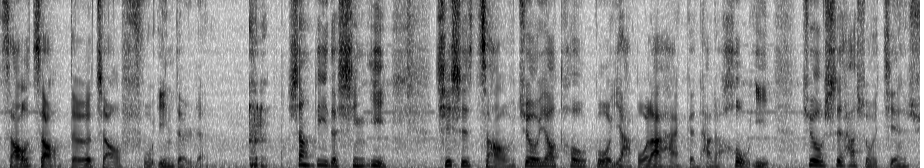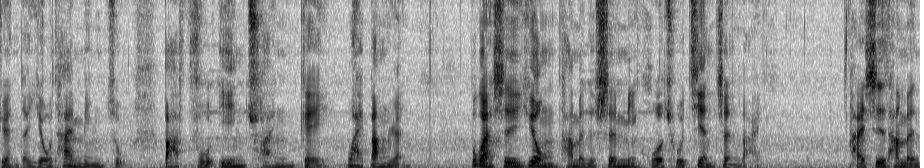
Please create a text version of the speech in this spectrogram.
早早得着福音的人，上帝的心意其实早就要透过亚伯拉罕跟他的后裔，就是他所拣选的犹太民族，把福音传给外邦人。不管是用他们的生命活出见证来，还是他们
